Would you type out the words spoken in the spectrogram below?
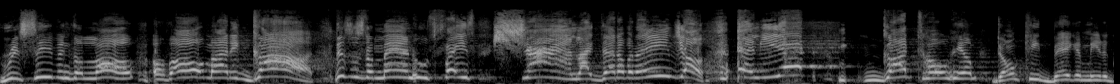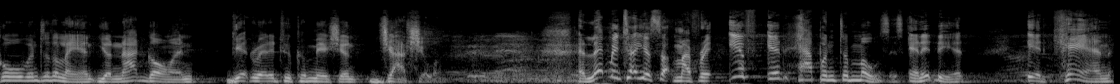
receiving the law of Almighty God. This is the man whose face shined like that of an angel. And yet, God told him, Don't keep begging me to go over into the land. You're not going. Get ready to commission Joshua. And let me tell you something, my friend. If it happened to Moses, and it did, it can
